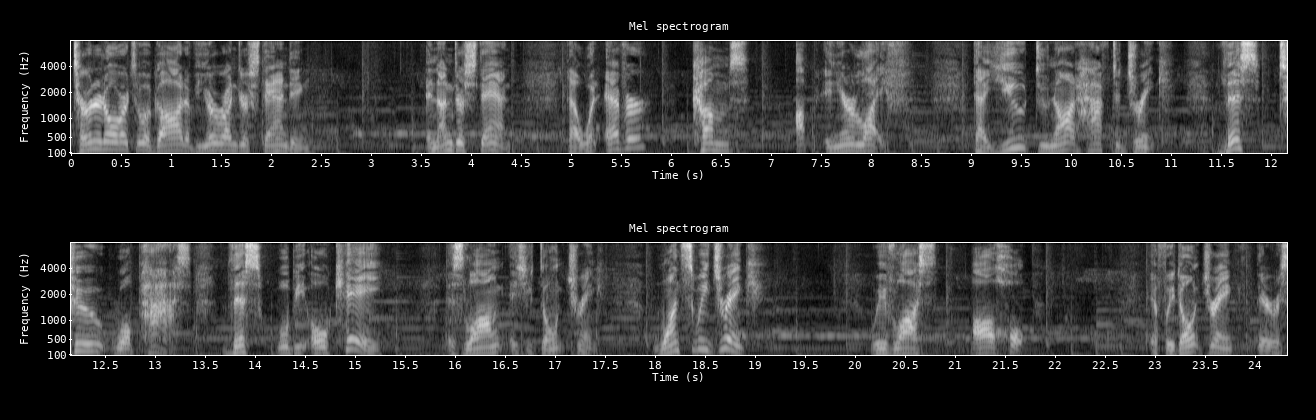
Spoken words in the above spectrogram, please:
turn it over to a God of your understanding, and understand that whatever comes up in your life, that you do not have to drink. This too will pass. This will be okay as long as you don't drink. Once we drink, we've lost all hope. If we don't drink, there is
